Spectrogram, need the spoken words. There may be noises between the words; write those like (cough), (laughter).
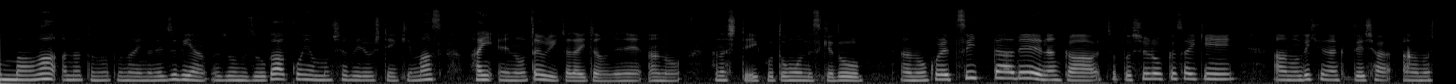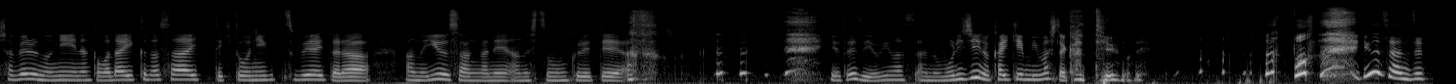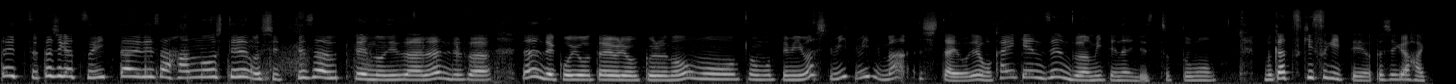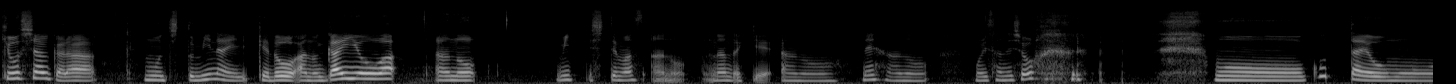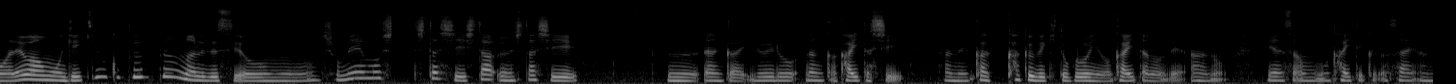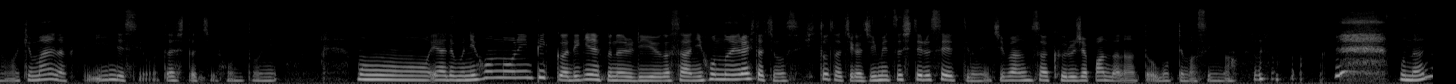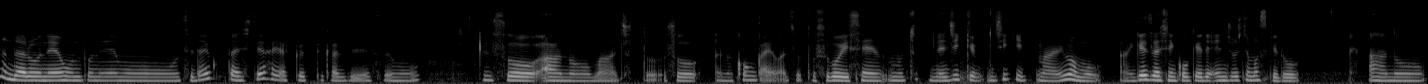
こんばんは。あなたの隣のレズビアンうぞうむぞうが今夜もおしゃべりをしていきます。はい、えー、のお便りいただいたのでねあの話していこうと思うんですけどあのこれツイッターでなんかちょっと収録最近あのできてなくてしゃあの喋るのになんか話題くださいって適当につぶやいたらあのゆうさんがねあの質問くれて (laughs) いやとりあえず呼びます。あの森 G の会見見ましたかっていうので。さん絶対私がツイッターでさ反応してるの知ってさ打ってんのにさなんでさなんでこういうお便り送るの？もうと思って見まし見見ましたよ。でも会見全部は見てないです。ちょっともうムカつきすぎて私が発狂しちゃうからもうちょっと見ないけどあの概要はあのみ知ってます？あのなんだっけ？あのねあの森さんでしょ？(laughs) もう怒ったよ。もうあれはもう激おこぷんぷん丸ですよ。もう署名もしたししたうんしたしうんなんかいろいろなんか書いたしあの書くべきところには書いたのであの皆さんも書いてください。あのわきまえなくていいんですよ。私たち本当に。もういやでも日本のオリンピックができなくなる理由がさ日本の偉い人たちの人たちが自滅してるせいっていうのが一番さクールジャパンだなと思ってます今。(laughs) もう何なんだろうねほんとね。もう世代交代して早くって感じですもう。そうあのまあちょっとそうあの今回はちょっとすごい戦もうちょっとね時期時期まあ今も現在進行形で炎上してますけどあの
